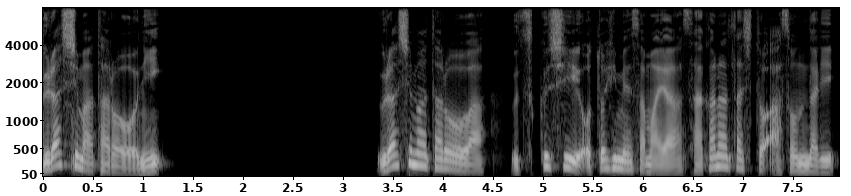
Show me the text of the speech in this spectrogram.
浦島太郎に浦島太郎は美しい乙姫様や魚たちと遊んだり、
